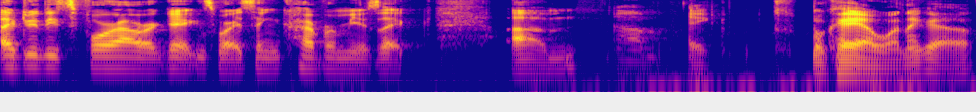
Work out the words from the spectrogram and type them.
I do these four hour gigs where I sing cover music. Um, Um, like, okay, I want to go.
